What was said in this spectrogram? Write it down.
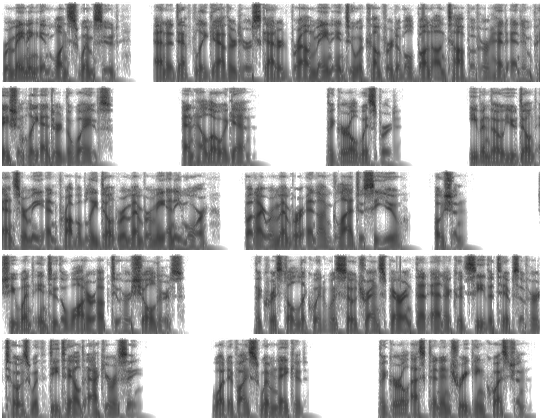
Remaining in one swimsuit, Anna deftly gathered her scattered brown mane into a comfortable bun on top of her head and impatiently entered the waves. And hello again. The girl whispered. Even though you don't answer me and probably don't remember me anymore, but I remember and I'm glad to see you, ocean. She went into the water up to her shoulders. The crystal liquid was so transparent that Anna could see the tips of her toes with detailed accuracy. What if I swim naked? The girl asked an intriguing question.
